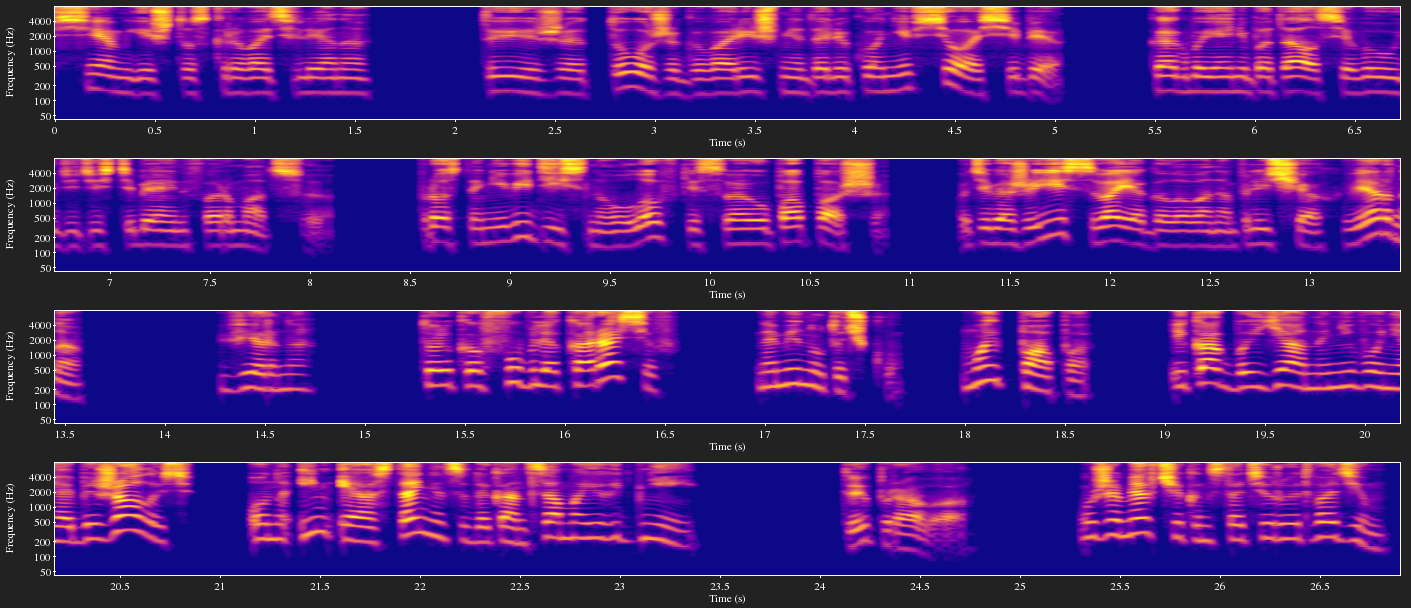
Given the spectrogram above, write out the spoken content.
«Всем есть что скрывать, Лена. Ты же тоже говоришь мне далеко не все о себе, как бы я ни пытался выудить из тебя информацию. Просто не ведись на уловки своего папаши. У тебя же есть своя голова на плечах, верно?» «Верно. Только Фубля Карасев, на минуточку, мой папа. И как бы я на него не обижалась, он им и останется до конца моих дней». «Ты права. Уже мягче констатирует Вадим.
